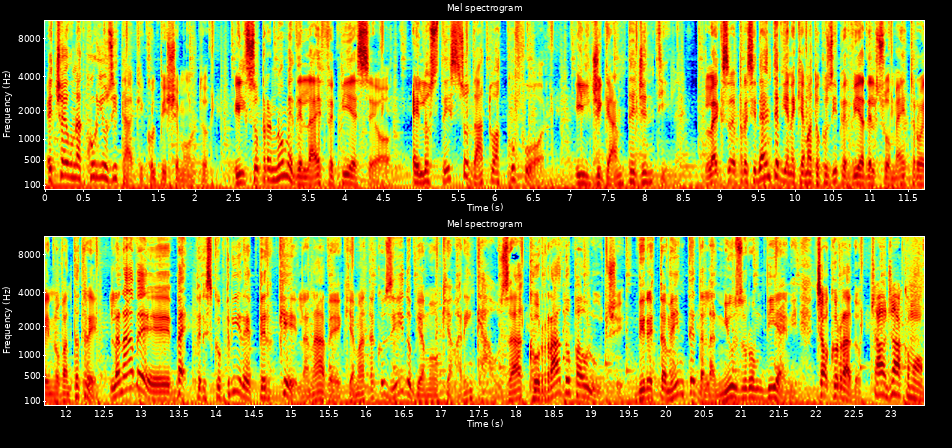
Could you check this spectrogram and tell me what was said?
E c'è una curiosità che colpisce molto. Il soprannome della FPSO è lo stesso dato a Kufuor, il gigante gentile. L'ex presidente viene chiamato così per via del suo metro e 93. La nave, beh, per scoprire perché la nave è chiamata così, dobbiamo chiamare in causa Corrado Paolucci, direttamente dalla newsroom di Eni. Ciao Corrado. Ciao Giacomo.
